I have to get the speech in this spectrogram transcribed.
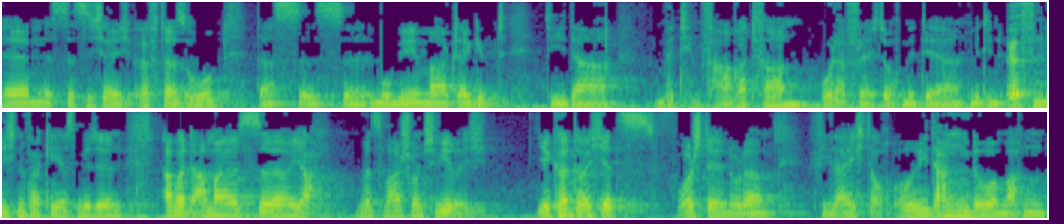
ähm, ist es sicherlich öfter so, dass es äh, Immobilienmakler gibt, die da mit dem Fahrrad fahren oder vielleicht auch mit, der, mit den öffentlichen Verkehrsmitteln. Aber damals, äh, ja, das war schon schwierig. Ihr könnt euch jetzt vorstellen oder vielleicht auch eure Gedanken darüber machen,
